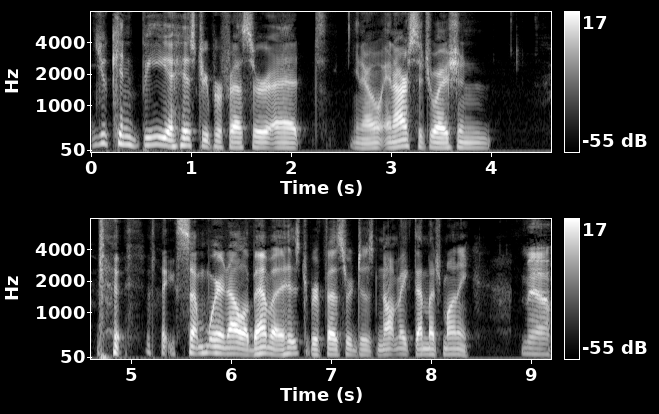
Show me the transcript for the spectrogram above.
you can be a history professor at, you know, in our situation, like somewhere in Alabama, a history professor does not make that much money. Yeah,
